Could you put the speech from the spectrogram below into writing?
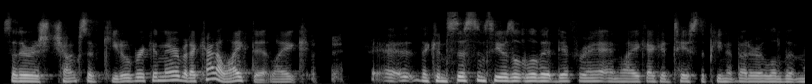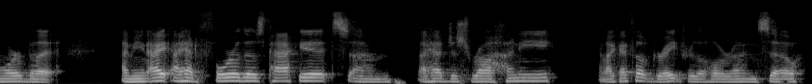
so there was chunks of keto brick in there, but I kind of liked it. Like the consistency was a little bit different, and like I could taste the peanut butter a little bit more. But I mean, I I had four of those packets. Um, I had just raw honey, and like I felt great for the whole run. So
